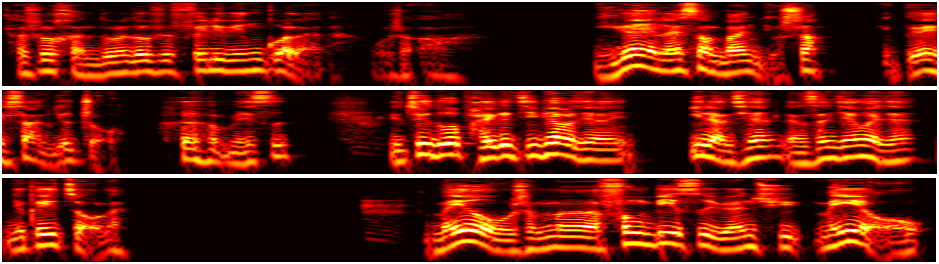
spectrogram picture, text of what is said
他说很多人都是菲律宾过来的。我说啊，你愿意来上班你就上，你不愿意上你就走，呵呵，没事，你最多赔个机票钱一两千两三千块钱，你就可以走了。没有什么封闭式园区，没有。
